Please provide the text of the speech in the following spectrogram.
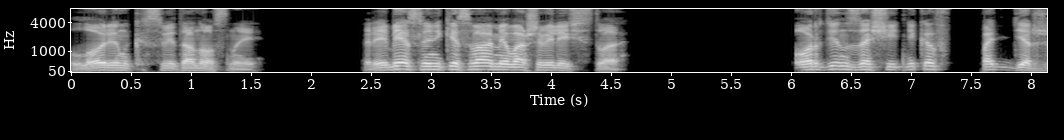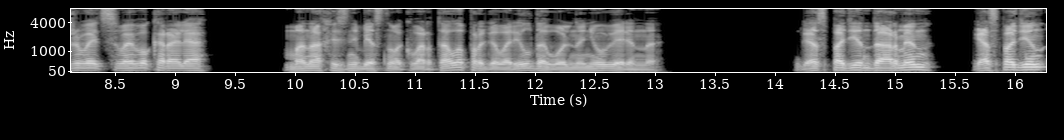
Лоринг Светоносный. «Ремесленники с вами, Ваше Величество!» Орден защитников поддерживает своего короля, монах из небесного квартала проговорил довольно неуверенно. «Господин Дармен, господин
